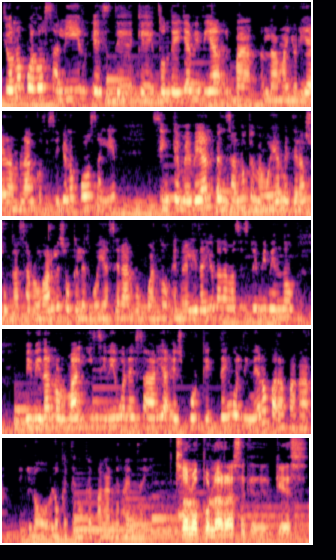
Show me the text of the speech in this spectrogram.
yo no puedo salir, este, que donde ella vivía, la mayoría eran blancos, dice, yo no puedo salir sin que me vean pensando que me voy a meter a su casa a robarles o que les voy a hacer algo, cuando en realidad yo nada más estoy viviendo mi vida normal y si vivo en esa área es porque tengo el dinero para pagar lo, lo que tengo que pagar de renta ahí. Solo por la raza que, que es.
